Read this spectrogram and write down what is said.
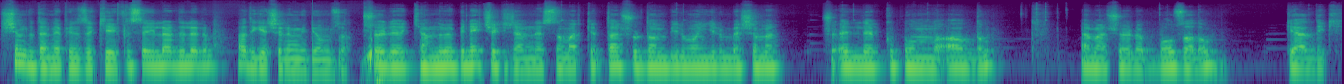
Şimdiden hepinize keyifli seyirler dilerim. Hadi geçelim videomuza. Şöyle kendime binek çekeceğim Nesne Market'ten. Şuradan 1.25 hemen şu 50 app kuponunu aldım. Hemen şöyle bozalım. Geldik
